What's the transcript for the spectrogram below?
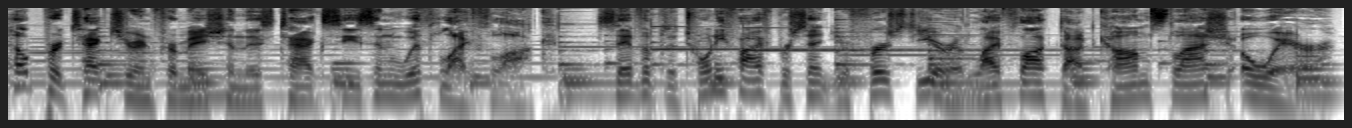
Help protect your information this tax season with LifeLock. Save up to 25% your first year at LifeLock.com slash aware.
